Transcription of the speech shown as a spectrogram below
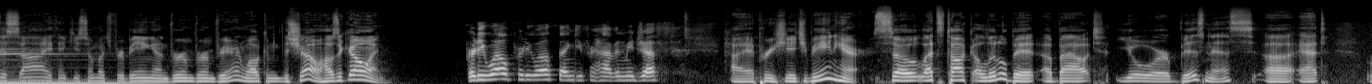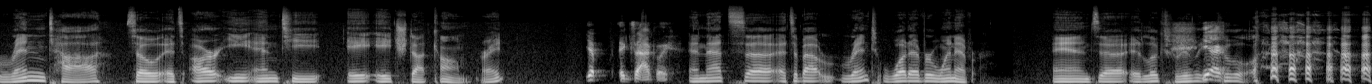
Desai, thank you so much for being on Vroom Vroom Veer and welcome to the show. How's it going? Pretty well, pretty well. Thank you for having me, Jeff. I appreciate you being here. So let's talk a little bit about your business uh, at Renta. So it's R E N T A H dot com, right? Yep, exactly. And that's uh, it's about rent whatever whenever. And uh, it looks really Yeah. cool. I,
